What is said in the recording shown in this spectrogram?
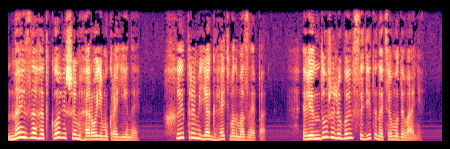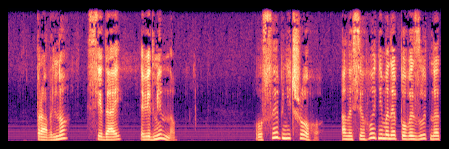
найзагадковішим героєм України, хитрим, як гетьман Мазепа. Він дуже любив сидіти на цьому дивані. Правильно, сідай, відмінно. Усе б нічого, але сьогодні мене повезуть на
